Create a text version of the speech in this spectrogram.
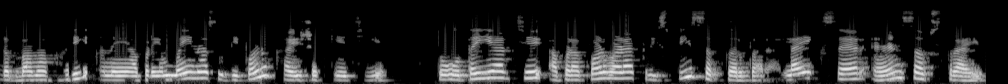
ડબ્બામાં ભરી અને આપણે મહિના સુધી પણ ખાઈ શકીએ છીએ. તો તૈયાર છે આપણા ફળવાળા ક્રિસ્પી શક્કરપારા. Like share and subscribe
